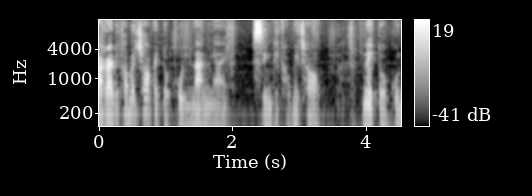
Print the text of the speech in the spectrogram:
อะไรที่เขาไม่ชอบในตัวคุณนั่นไง สิ่งที่เขาไม่ชอบในตัวคุณ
